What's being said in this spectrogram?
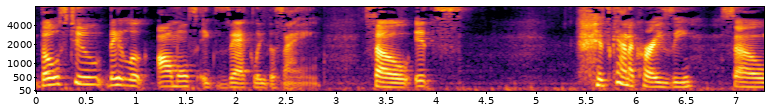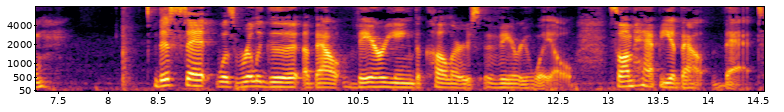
those two, they look almost exactly the same. So it's it's kind of crazy. So this set was really good about varying the colors very well. So I'm happy about that.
